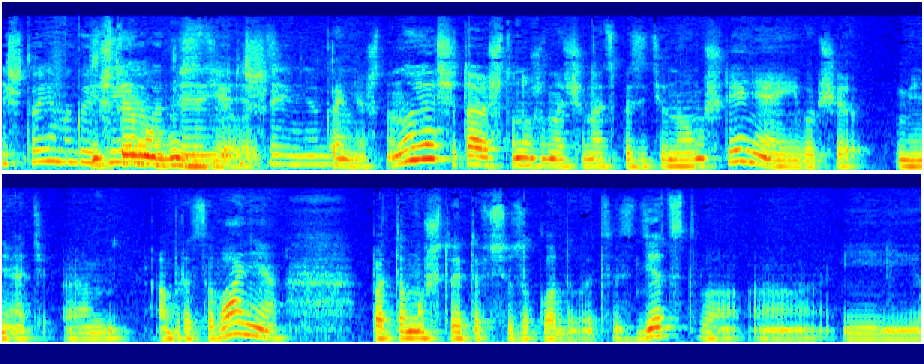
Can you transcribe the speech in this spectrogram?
И что я могу и сделать что я могу для сделать? решения? Да. Конечно. Но я считаю, что нужно начинать с позитивного мышления и вообще менять эм, образование потому что это все закладывается с детства, а, и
